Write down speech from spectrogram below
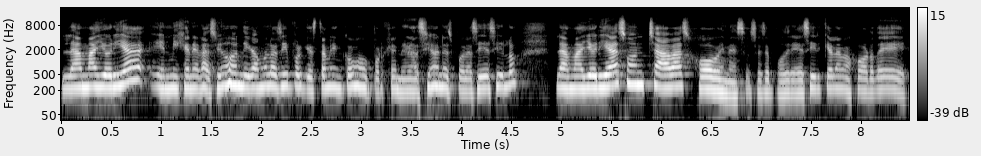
la mayoría en mi generación, digámoslo así, porque es también como por generaciones, por así decirlo, la mayoría son chavas jóvenes, o sea, se podría decir que a lo mejor de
